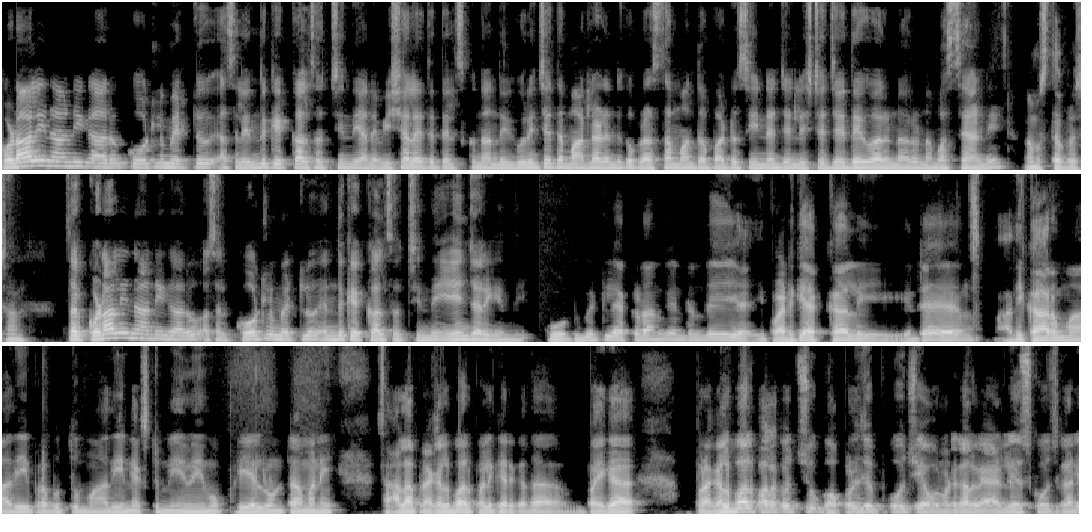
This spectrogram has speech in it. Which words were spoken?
కొడాలి నాని గారు కోట్ల మెట్లు అసలు ఎందుకు ఎక్కాల్సి వచ్చింది అనే విషయాలు అయితే తెలుసుకుందాం. దీని గురించి అయితే మాట్లాడేందుకు ప్రస్తుతం మనతో పాటు సీనియర్ జర్నలిస్ట్ జయదేవ్ గారు ఉన్నారు. నమస్తే అండి. నమస్తే ప్రశాంత్. సార్ కొడాలి నాని గారు అసలు కోట్ల మెట్లు ఎందుకు ఎక్కాల్సి వచ్చింది? ఏం జరిగింది? కోర్టు మెట్లు ఎక్కడానికి ఏంటంటే ఇప్పటికే ఎక్కాలి. అంటే అధికారం మాది ప్రభుత్వం మాది నెక్స్ట్ మేమే ముప్పై ఏళ్ళు ఉంటామని చాలా ప్రగల్భాలు పలికారు కదా. పైగా ప్రగల్భాలు పలకొచ్చు గొప్పలు చెప్పుకోవచ్చు ఎవరి మటుకు వాళ్ళు వేడలు వేసుకోవచ్చు. కానీ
